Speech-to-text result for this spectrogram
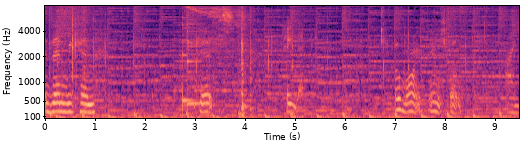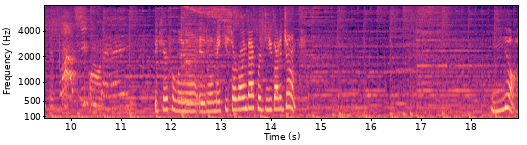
and then we can get. Hate it. Oh my, I almost fell. I'm the best. Aw, Be careful, Luna. It'll make you start going backwards, and you gotta jump. Yeah,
